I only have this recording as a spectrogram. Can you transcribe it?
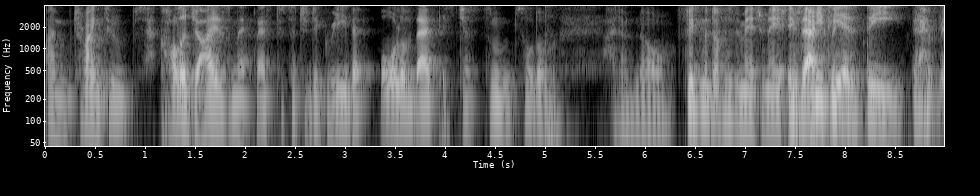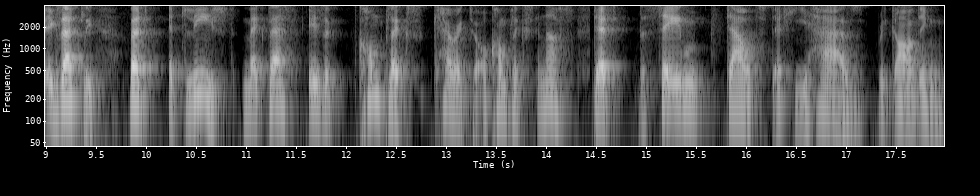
I'm trying to psychologize Macbeth to such a degree that all of that is just some sort of, I don't know. Figment of his imagination. Exactly. His PTSD. exactly. But at least Macbeth is a complex character, or complex enough, that the same doubts that he has regarding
